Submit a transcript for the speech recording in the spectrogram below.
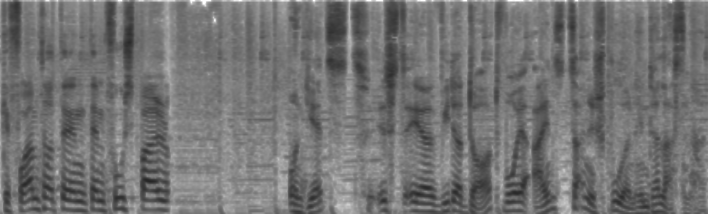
geformt hat, den, den Fußball. Und jetzt ist er wieder dort, wo er einst seine Spuren hinterlassen hat.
